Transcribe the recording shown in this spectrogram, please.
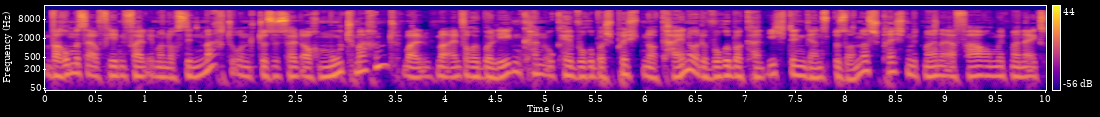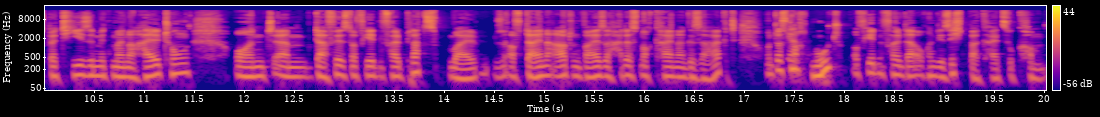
warum es auf jeden Fall immer noch Sinn macht und das ist halt auch mutmachend, weil man einfach überlegen kann, okay, worüber spricht noch keiner oder worüber kann ich denn ganz besonders sprechen mit meiner Erfahrung, mit meiner Expertise, mit meiner Haltung und ähm, dafür ist auf jeden Fall Platz, weil auf deine Art und Weise hat es noch keiner gesagt und das ja. macht Mut, auf jeden Fall da auch in die Sichtbarkeit zu kommen.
